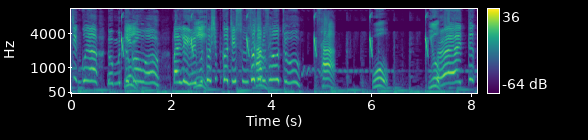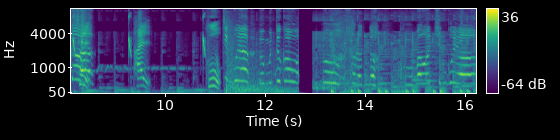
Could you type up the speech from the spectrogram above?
친구야, 너무 일, 뜨거워. 빨리 이, 1부터 10까지 순서대로 삼, 세워줘. 4, 5, 6, 에이, 뜨거워. 8, 9, 친구야, 너무 뜨거워. 어, 살았다. 고마워, 친구야.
